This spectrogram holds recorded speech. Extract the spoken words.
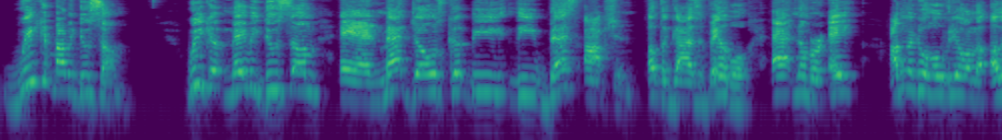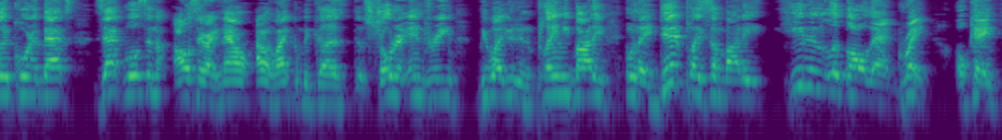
We could probably do something. We could maybe do some, and Mac Jones could be the best option of the guys available at number eight. I'm to do a whole video on the other quarterbacks Zach Wilson, I'll say right now, I don't like him because the shoulder injury, BYU didn't play anybody. And when they did play somebody, he didn't look all that great. Okay.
